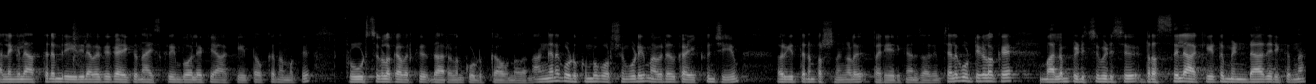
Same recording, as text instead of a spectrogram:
അല്ലെങ്കിൽ അത്തരം രീതിയിൽ അവർക്ക് കഴിക്കുന്ന ഐസ്ക്രീം പോലെയൊക്കെ ആക്കിയിട്ടൊക്കെ നമുക്ക് ഫ്രൂട്ട്സുകളൊക്കെ അവർക്ക് ധാരാളം കൊടുക്കാവുന്നതാണ്. അങ്ങനെ കൊടുക്കുമ്പോൾ കുറച്ചും കൂടിയും അവരത് കഴിക്കുകയും ചെയ്യും. അവർക്ക് ഇത്തരം പ്രശ്നങ്ങൾ പരിഹരിക്കാൻ സാധിക്കും. ചില കുട്ടികളൊക്കെ മലം പിടിച്ച് പിടിച്ച് ഡ്രസ്സിലാക്കിയിട്ട് മിണ്ടാതിരിക്കുന്ന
